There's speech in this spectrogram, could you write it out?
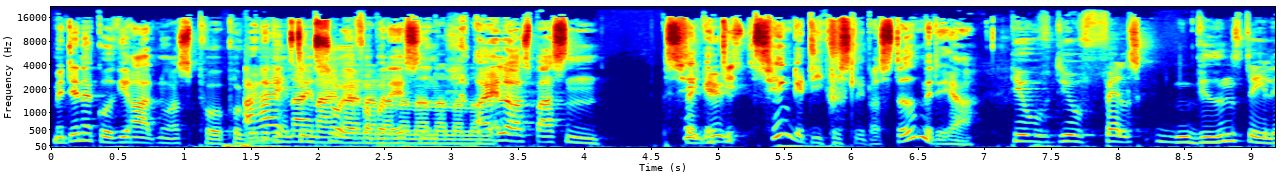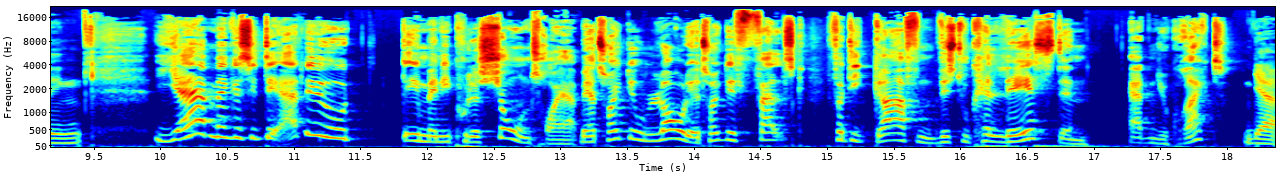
Men den er gået viralt nu også på, på Reddit. Ej, den, nej, den nej, så jeg nej, for nej, nej, nej, nej, nej. Og alle også bare sådan, tænk at, de, tænk, at de kunne slippe afsted med det her. Det er jo, det er jo falsk vidensdeling. Ja, man kan sige, det er det jo det er manipulation, tror jeg. Men jeg tror ikke, det er ulovligt. Jeg tror ikke, det er falsk. Fordi grafen, hvis du kan læse den, er den jo korrekt. Ja,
